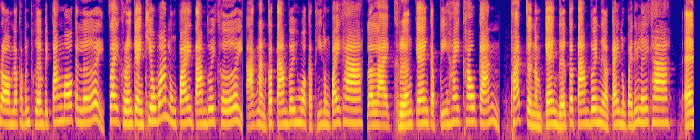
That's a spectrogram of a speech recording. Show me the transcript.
พร้อมแล้วค่ะเพื่อนๆไปตั้งหม้อกันเลย ใส่เครื่องแกงเคียวว่านลงไปตามด้วยเคยจากนั้นก็ตามด้วยหัวกะทิลงไปค่ะ ละลายเครื่องแกงกะปิให้เข้ากัน พัดจนน้ำแกงเดือดก็ตามด้วยเนื้อไก่ลงไปได้เลยค่ะแอน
